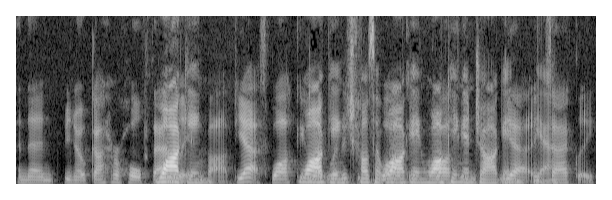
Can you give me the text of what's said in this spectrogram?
and then you know got her whole family walking. involved. Yes, walking. Walking. What, what she calls it walking, walking, walking, and jogging. Yeah, yeah. exactly.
